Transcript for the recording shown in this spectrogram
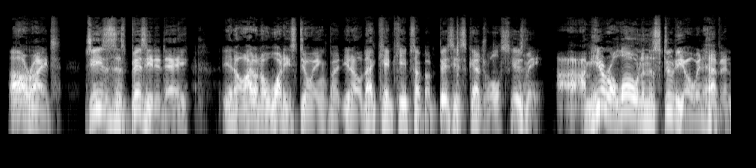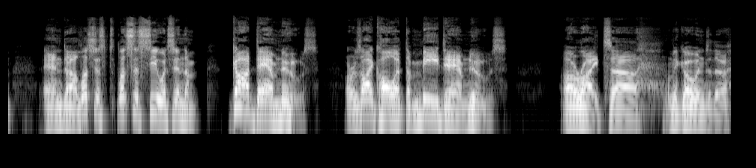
all right. Jesus is busy today. You know, I don't know what he's doing, but you know, that kid keeps up a busy schedule. Excuse me. I- I'm here alone in the studio in heaven, and uh, let's just let's just see what's in the goddamn news, or as I call it, the me damn news. All right, uh, let me go into the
